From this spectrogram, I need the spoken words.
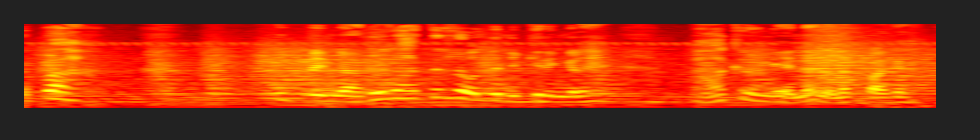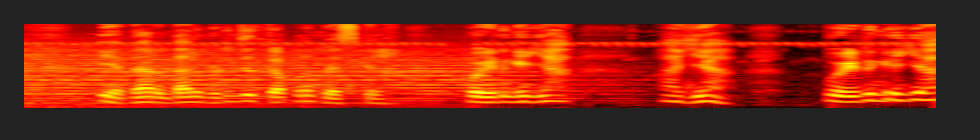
எப்பா இப்படி நடுராத்திரில வந்து நிக்கிறீங்களே. பாக்குறவங்க என்ன நினைப்பாங்க? எதா இருந்தாலும் விடிஞ்சதுக்கு அப்புறம் பேசிக்கலாம். போயிடுங்க ஐயா ஐயா போயிடுங்க ஐயா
